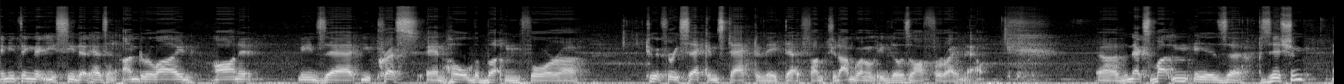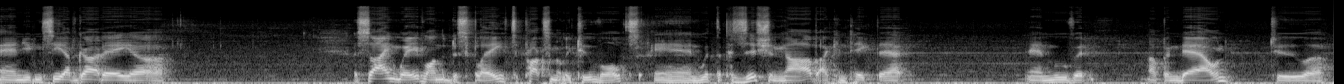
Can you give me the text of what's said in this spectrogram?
anything that you see that has an underline on it means that you press and hold the button for uh, two or three seconds to activate that function. I'm going to leave those off for right now. Uh, the next button is uh, position, and you can see I've got a, uh, a sine wave on the display. It's approximately 2 volts, and with the position knob, I can take that and move it up and down to, uh,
